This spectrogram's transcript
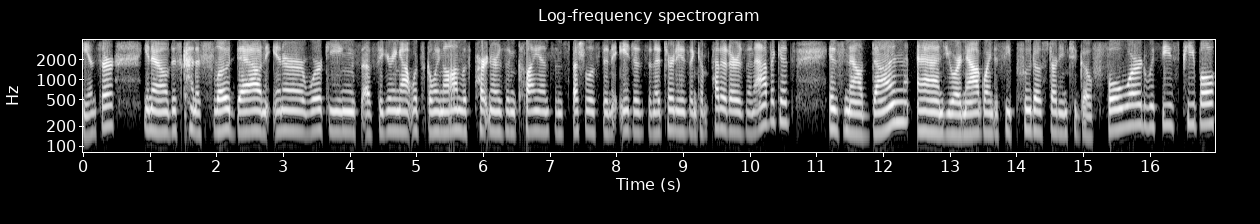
Cancer, you know, this kind of slowed down inner workings of figuring out what's going on with partners and clients and specialists and agents and attorneys and competitors and advocates is now done. And you are now going to see Pluto starting to go forward with these people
